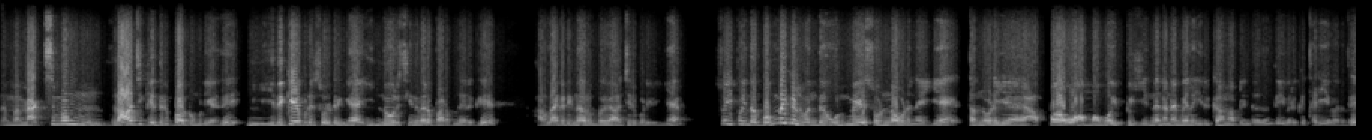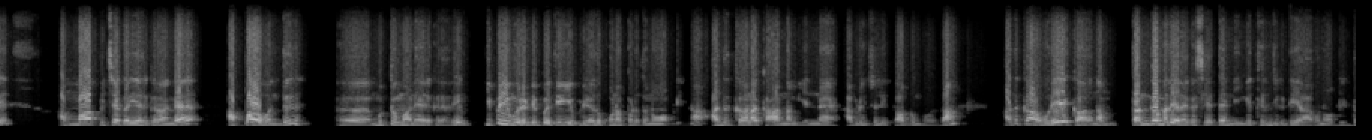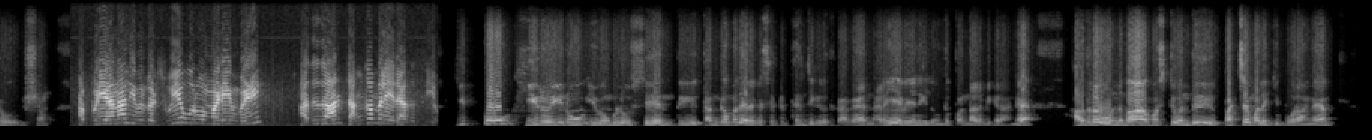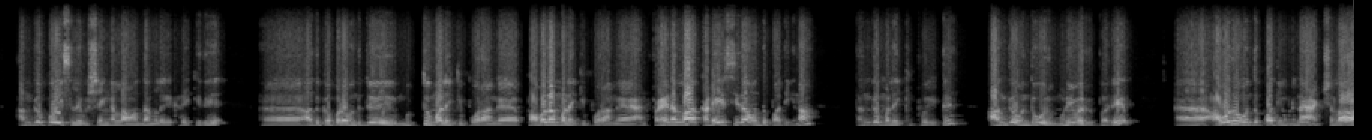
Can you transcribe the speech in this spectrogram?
நம்ம மேக்சிமம் லாஜிக் எதிர்பார்க்க முடியாது. நீங்க இதுக்கே எப்படி சொல்றீங்க. இன்னொரு சீன் வேற படத்துல இருக்கு. அதெல்லாம் கேட்டீங்கன்னா ரொம்பவே ஆச்சரியப்படுவீங்க. ஸோ இப்போ இந்த பொம்மைகள் வந்து உண்மையை சொன்ன உடனேயே தன்னுடைய அப்பாவும் அம்மாவும் இப்போ என்ன நிலைமையில இருக்காங்க அப்படின்றது வந்து இவருக்கு தெரிய வருது. அம்மா பிச்சைக்காரியா இருக்கிறாங்க. அப்பா வந்து அஹ், முத்து மாலையா இருக்கிறாரு. இப்போ இவங்க ரெண்டு பேர்த்தையும் எப்படியாவது குணப்படுத்தணும் அப்படின்னா அதுக்கான காரணம் என்ன? அப்படின்னு சொல்லி பார்க்கும்போது தான் அதுக்கான ஒரே காரணம் தங்கமலை ரகசியத்தை நீங்க தெரிஞ்சுக்கிட்டே ஆகணும் அப்படின்ற ஒரு விஷயம். அப்படியானால் இவர்கள் சுய உருவம் அடையும் வழி அதுதான் தங்கமலை ரகசியம். இப்போ ஹீரோயினும் இவங்களும் சேர்ந்து தங்கமலை ரகசியத்தை தெரிஞ்சுக்கிறதுக்காக நிறைய வேலைகளை வந்து பண்ண ஆரம்பிக்கிறாங்க. அதுல ஒண்ணுதான் ஃபர்ஸ்ட் வந்து பச்சை மலைக்கு போறாங்க. அங்க போய் சில விஷயங்கள்லாம் வந்து அவங்களுக்கு கிடைக்குது. அதுக்கப்புறம் வந்துட்டு முத்துமலைக்கு போறாங்க பவளமலைக்கு போறாங்க அண்ட் ஃபைனலா கடைசி தான் வந்து பாத்தீங்கன்னா தங்கமலைக்கு போயிட்டு அங்க வந்து ஒரு முனிவர் இருப்பாரு. அவரும் வந்து பாத்தீங்க அப்படின்னா ஆக்சுவலா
